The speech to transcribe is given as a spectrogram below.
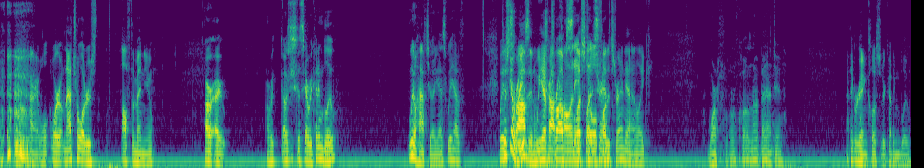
All right, well, we're natural orders off the menu. Are, are, are we? I was just gonna say, are we cutting blue? We don't have to, I guess. We have. We There's have no Trop- reason. We have Trop, Trop, Celestial, Flooded. Strand. Yeah, like Worm, Wormcoil's not bad, dude. I think we're getting closer to cutting blue.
